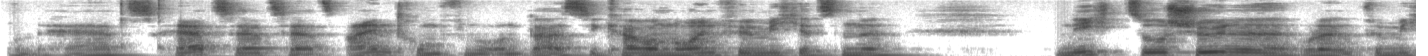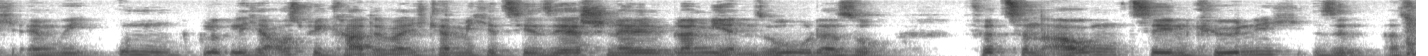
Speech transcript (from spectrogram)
Und Herz, Herz, Herz, Herz, ein Trumpf nur, und da ist die Karo 9 für mich jetzt eine nicht so schöne oder für mich irgendwie unglückliche Ausspielkarte, weil ich kann mich jetzt hier sehr schnell blamieren, so oder so. 14 Augen, 10 König sind, also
